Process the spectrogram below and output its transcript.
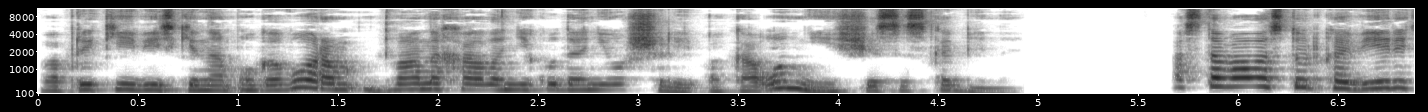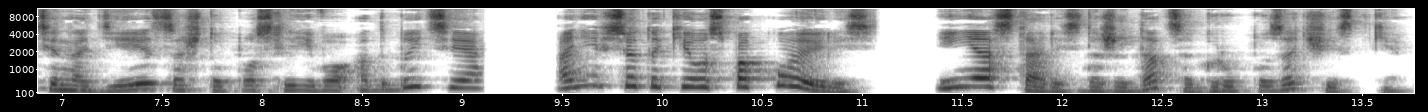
Вопреки Виськиным уговорам, два нахала никуда не ушли, пока он не исчез из кабины. Оставалось только верить и надеяться, что после его отбытия они все-таки успокоились и не остались дожидаться группу зачистки.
